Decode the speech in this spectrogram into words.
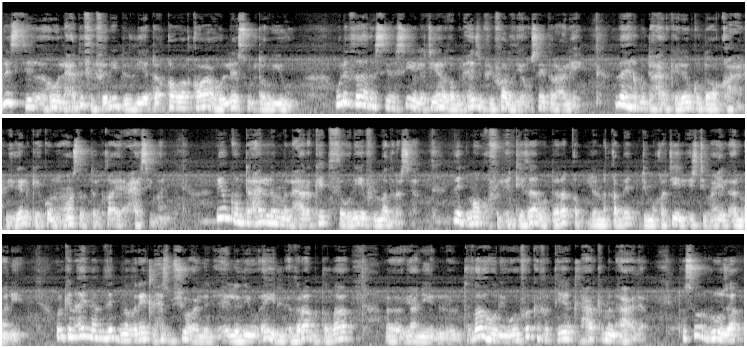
ليس هو الحدث الفريد الذي يتوقعه اللاسلطويون وللظاهرة السياسية التي يرغب الحزب في فرضها والسيطرة عليه. ظاهرة متحركة لا يمكن توقعها في ذلك يكون العنصر التلقائي حاسما. يمكن تعلم الحركات الثورية في المدرسة. ضد موقف الانتظار والترقب للنقابات الديمقراطية الاجتماعية الألمانية. ولكن أيضا ضد نظرية الحزب الشيوعي الذي يؤيد الإضراب يعني التظاهري ويفكر في قيادة الحركة من أعلى. تصور روزا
